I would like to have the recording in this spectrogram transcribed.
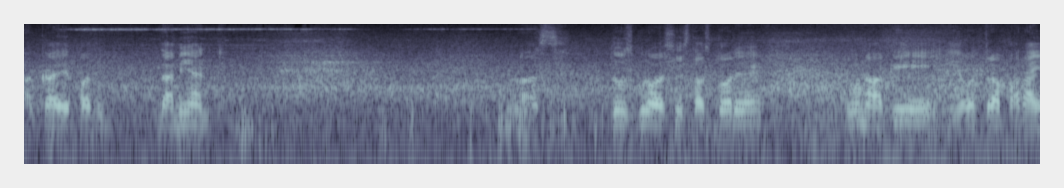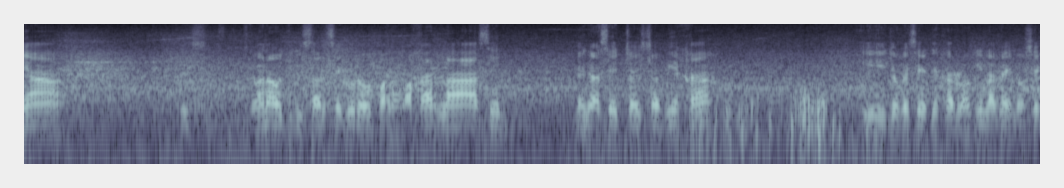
la calle Padre Damián. Las dos grúas estas torres, una aquí y otra para allá, se van a utilizar seguro para bajarla, hacer mega secha esta vieja y yo que sé, dejarlo aquí en la calle, no sé,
